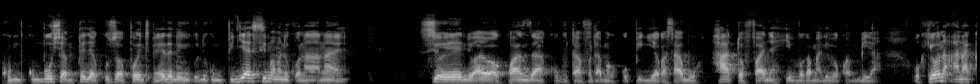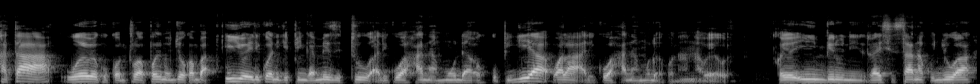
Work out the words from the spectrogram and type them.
kumkumbusha mteja kuhusu appointment. Aidha ni kumpigia simu ama ni kuonana naye. Sio yeye ndio awe wa kwanza kukutafuta ama kukupigia kwa sababu hatofanya hivyo kama alivyokwambia ukiona anakataa wewe kucontrol appointment jua kwamba hiyo ilikuwa ni kipingamizi tu alikuwa hana muda wa kukupigia wala alikuwa hana muda wa kuonana na wewe. Kwa hiyo hii mbinu ni rahisi sana kujua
